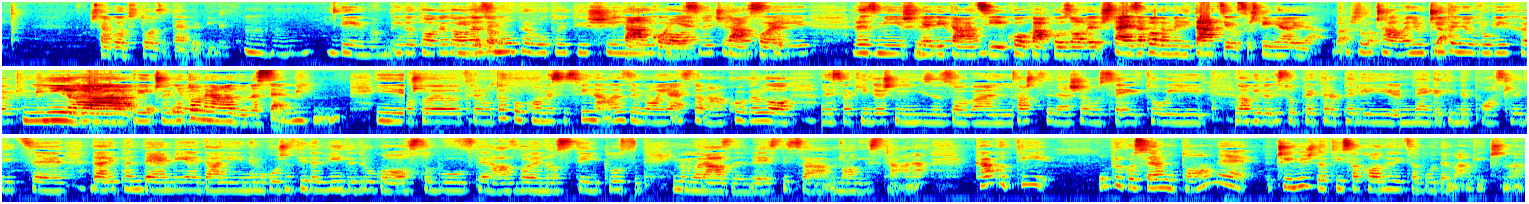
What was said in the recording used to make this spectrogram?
Šta god to za tebe bilo. Mm -hmm. Divno. I do toga dolazimo do upravo u toj tišini, tako posvećenosti. Je, tako je razmišljanju. Meditaciji, ko kako zove, šta je za koga meditacija u suštini, ali da, baš to. Proučavanju, čitanju da. drugih eh, knjiga, knjiga, pričanju. U tom radu na sebi. Mm -hmm. I pošto je trenutak u kome se svi nalazimo jeste onako vrlo nesvakidašnji izazovan, svašta se dešava u svetu i mnogi ljudi su pretrpeli negativne posledice, da li pandemije, da li nemogućnosti da vide drugu osobu, te razvojenosti, plus imamo razne vesti sa mnogih strana. Kako ti, uprko svemu tome, činiš da ti svakodnevica bude magična?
